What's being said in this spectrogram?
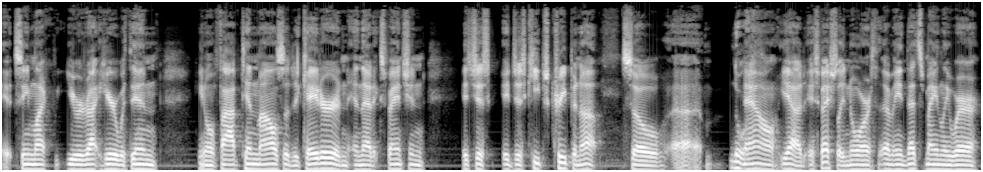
it seemed like you were right here within, you know, five ten miles of Decatur, and, and that expansion, it's just it just keeps creeping up. So uh, North. now, yeah, especially north. I mean, that's mainly where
